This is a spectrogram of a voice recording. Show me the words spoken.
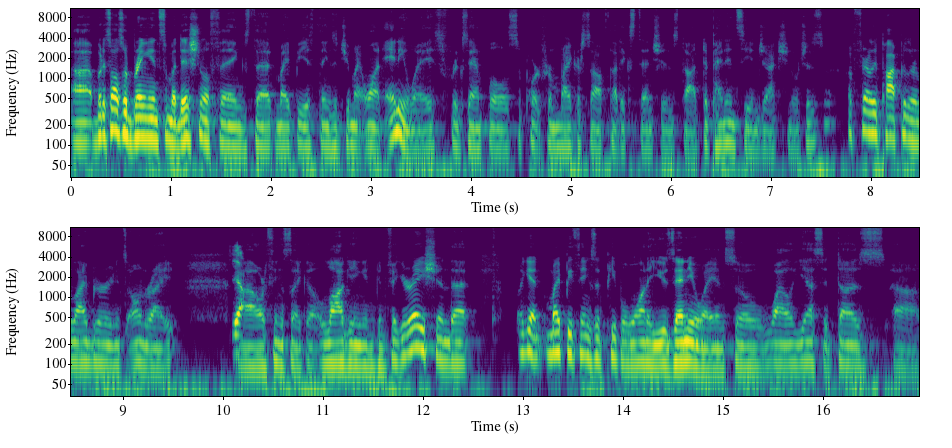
Uh, but it's also bringing in some additional things that might be things that you might want anyways. For example, support for Microsoft.extensions.dependency injection, which is a fairly popular library in its own right. Yeah. Uh, or things like uh, logging and configuration that, again, might be things that people want to use anyway. And so while, yes, it does uh,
